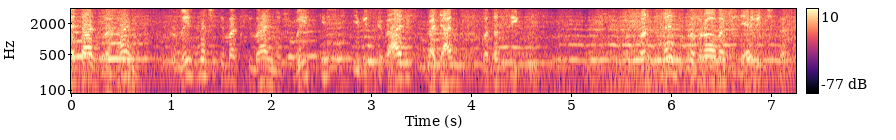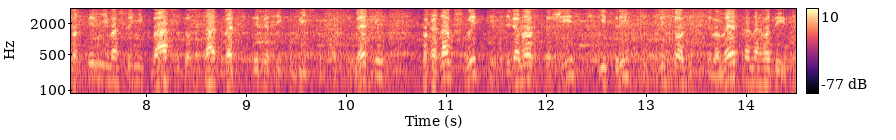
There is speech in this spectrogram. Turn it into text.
Мета змагань визначити максимальну швидкість і витривалість радянських мотоциклів. Спортсмен з Коврова Жилєвич на спортивній машині класу до 125 кубічних сантиметрів показав швидкість 96,33 км на годину.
